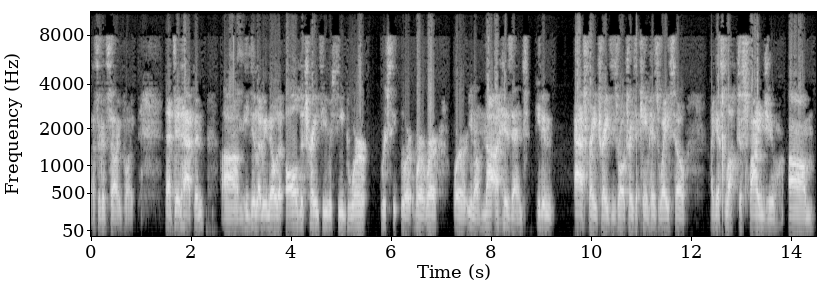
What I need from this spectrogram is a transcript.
that's a good selling point. That did happen. Um, he did let me know that all the trades he received were received were, were were were you know not on his end. He didn't ask for any trades. These were all trades that came his way. So I guess luck just finds you. Um,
